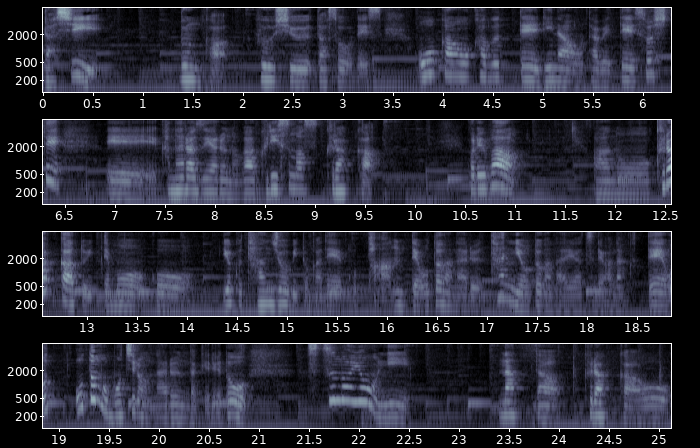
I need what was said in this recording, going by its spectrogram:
らしい文化風習だそうです。王冠をかぶってディナーを食べてそして、えー、必ずやるのがクリスマスクラッカー。これはあのクラッカーといってもこうよく誕生日とかでこうパンって音が鳴る単に音が鳴るやつではなくて音ももちろん鳴るんだけれど筒のようになったクラッカーを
